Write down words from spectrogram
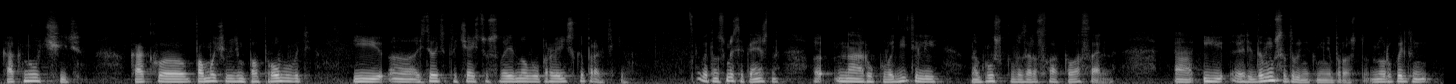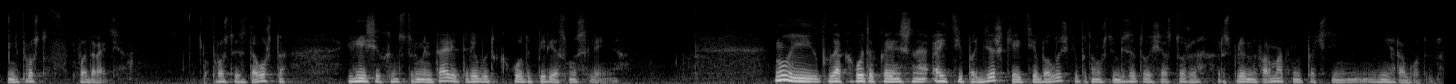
как научить, как э, помочь людям попробовать и э, сделать это частью своей новой управленческой практики. В этом смысле, конечно, э, на руководителей нагрузка возросла колоссально. Э, и рядовым сотрудникам не просто, но руководителям не просто в квадрате. Просто из-за того, что весь их инструментарий требует какого-то переосмысления. Ну и тогда какой-то, конечно, IT-поддержки, IT-оболочки, потому что без этого сейчас тоже распределенные форматы почти не работают.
